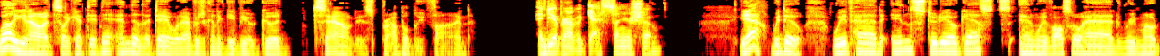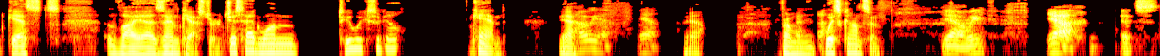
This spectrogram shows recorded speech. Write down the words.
Well, you know, it's like at the end of the day, whatever's going to give you a good sound is probably fine. And do you ever have a guest on your show? Yeah, we do. We've had in studio guests and we've also had remote guests via Zencastr. Just had one two weeks ago. Ken Yeah. Oh yeah. yeah, yeah, from Wisconsin. yeah. We've yeah. It's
